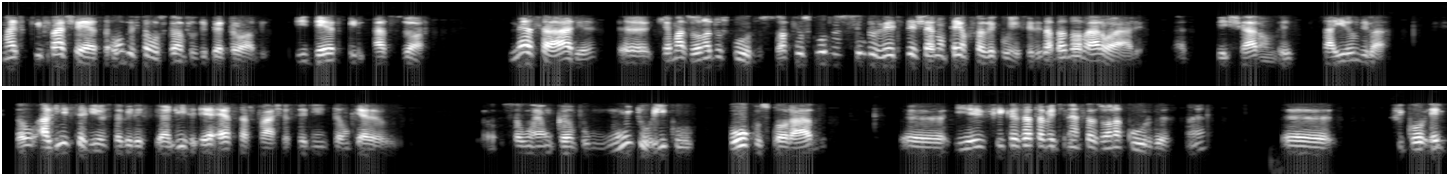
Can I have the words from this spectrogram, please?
mas que faixa é essa? Onde estão os campos de petróleo? De Der el-Azor. Nessa área, é, que é uma zona dos curdos. Só que os curdos simplesmente deixaram, não tem o que fazer com isso, eles abandonaram a área, né? deixaram, saíram de lá. Então, ali seriam estabelecidos, ali, é, essa faixa seria então, que é, são, é um campo muito rico, pouco explorado, uh, e ele fica exatamente nessa zona curda. Né? Uh, ficou, ele,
